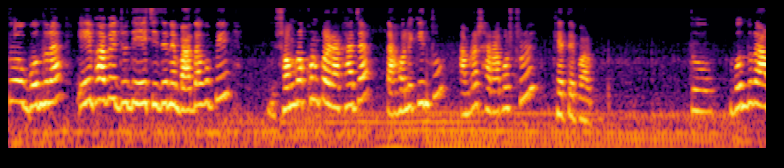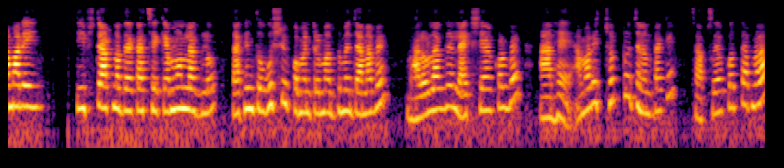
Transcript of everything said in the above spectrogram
তো বন্ধুরা এইভাবে যদি এই সিজনে বাঁধাকপি সংরক্ষণ করে রাখা যায়, তাহলে কিন্তু আমরা সারা বছরই খেতে পারব। তো বন্ধুরা, আমার এই টিপসটা আপনাদের কাছে কেমন লাগল তা কিন্তু অবশ্যই কমেন্টের মাধ্যমে জানাবেন। ভালো লাগলে লাইক, শেয়ার করবেন। আর হ্যাঁ আমার এই ছোট্ট চ্যানেলটাকে সাবস্ক্রাইব করতে আপনারা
